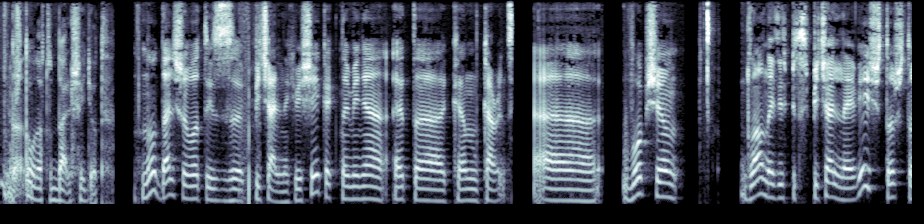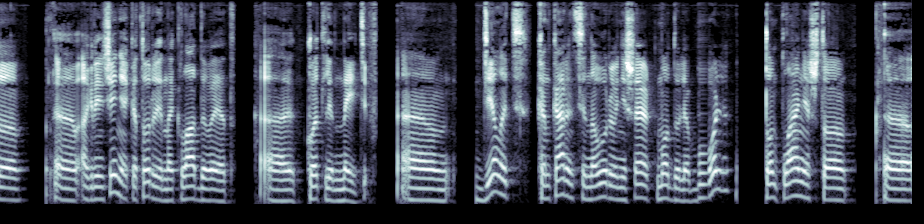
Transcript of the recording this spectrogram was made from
Да. Что у нас тут дальше идет? Ну, дальше вот из печальных вещей, как на меня, это concurrency. А, в общем, главная здесь печальная вещь, то, что э, ограничения, которые накладывает э, Kotlin Native. Э, делать concurrency на уровне shared модуля боль в том плане, что э,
